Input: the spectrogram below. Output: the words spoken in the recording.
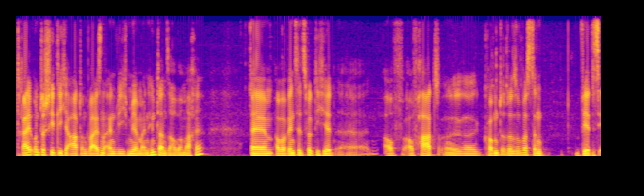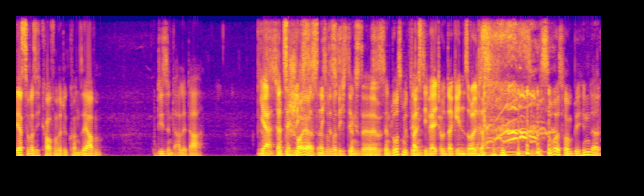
drei unterschiedliche Art und Weisen ein, wie ich mir meinen Hintern sauber mache. Ähm, aber wenn es jetzt wirklich hier äh, auf, auf hart äh, kommt oder sowas, dann wäre das Erste, was ich kaufen würde, Konserven. Und die sind alle da. Das ja, ist so tatsächlich bescheuert. ist das nicht Also das was ist denn- Wichtigste, was ist denn los mit falls denen? die Welt untergehen sollte. Das ist sowas von behindert.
